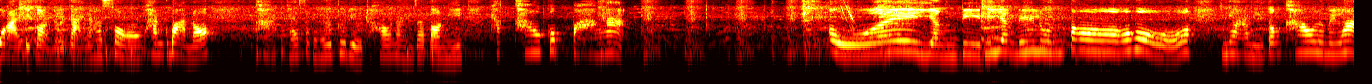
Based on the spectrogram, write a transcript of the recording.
วายไปก่อนกันละกันนะคะสองพันกว่าบาทเนาะ ขาดแค่สกเทอร์ตัวเดียวเท่านั้นจ้ะตอนนี้ ถ้า ข้าก็ปังอะ่ะ โอ้ยยังดีที่ยังได้ลุ้นต่อ โอ้โห งานนี้ต้องเข้าเลยไหมล่ะ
